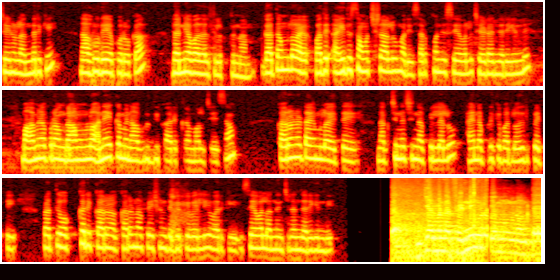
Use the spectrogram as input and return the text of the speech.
శ్రేణులందరికీ నా హృదయపూర్వక ధన్యవాదాలు తెలుపుతున్నాను. గతంలో పది ఐదు సంవత్సరాలు మరి సర్పంచ్ సేవలు చేయడం జరిగింది. మామినాపురం గ్రామంలో అనేకమైన అభివృద్ధి కార్యక్రమాలు చేశాం. కరోనా టైంలో అయితే నాకు చిన్న చిన్న పిల్లలు అయినప్పటికీ వారిని వదిలిపెట్టి ప్రతి ఒక్కరి కరోనా కరోనా పేషెంట్ దగ్గరికి వెళ్ళి వారికి సేవలు అందించడం జరిగింది. ఇంకేమన్నా పెండింగ్లో ఏమన్నా ఉంటే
